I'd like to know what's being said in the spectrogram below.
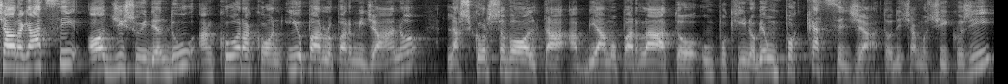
Ciao ragazzi, oggi su Ideandu ancora con Io parlo parmigiano. La scorsa volta abbiamo parlato un pochino, abbiamo un po' cazzeggiato, diciamoci così,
